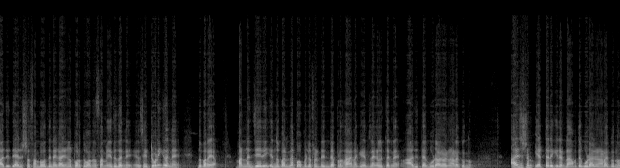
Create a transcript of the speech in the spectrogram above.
ആദ്യത്തെ അനിഷ്ട സംഭവത്തിന്റെ കാര്യങ്ങൾ പുറത്തു വന്ന സമയത്ത് തന്നെ ഏകദേശം എട്ട് മണിക്ക് തന്നെ എന്ന് പറയാം. മണ്ണഞ്ചേരി എന്ന് പറയുന്ന പോപ്പുലർ ഫ്രണ്ടിന്റെ പ്രധാന കേന്ദ്രങ്ങളിൽ തന്നെ ആദ്യത്തെ ഗൂഢാലോചന നടക്കുന്നു. അതിനുശേഷം എട്ടരയ്ക്ക് രണ്ടാമത്തെ ഗൂഢാലോചന നടക്കുന്നു.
